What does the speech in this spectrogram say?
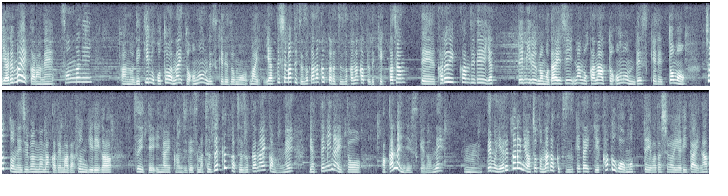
やる前からねそんなにあの力むことはないと思うんですけれども、まあ、やってしまって続かなかったら続かなかったで結果じゃんって軽い感じでやってみるのも大事なのかなと思うんですけれどもちょっとね自分の中でまだ踏ん切りがついていない感じです。まあ、続くか続かないかもねやってみないと分かんないんですけどね。うん、でもやるからにはちょっと長く続けたいっていう覚悟を持って私はやりたいなっ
